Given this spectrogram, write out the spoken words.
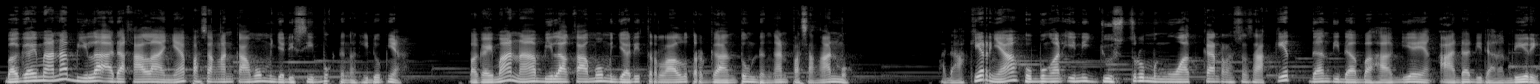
Bagaimana bila ada kalanya pasangan kamu menjadi sibuk dengan hidupnya? Bagaimana bila kamu menjadi terlalu tergantung dengan pasanganmu? Pada akhirnya, hubungan ini justru menguatkan rasa sakit dan tidak bahagia yang ada di dalam diri.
